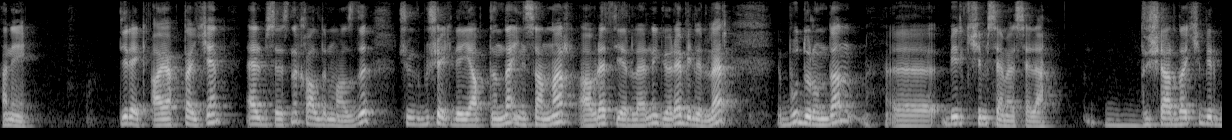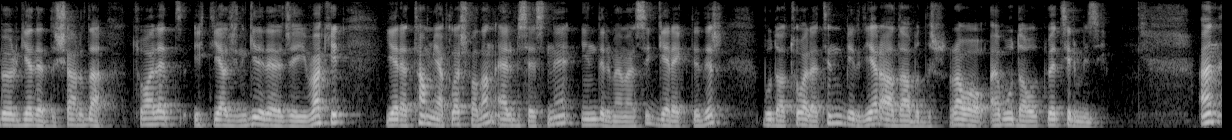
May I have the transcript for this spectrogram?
Hani direkt ayaktayken elbisesini kaldırmazdı. Çünkü bu şekilde yaptığında insanlar avret yerlerini görebilirler. Bu durumdan e, bir kimse mesela dışarıdaki bir bölgede dışarıda tuvalet ihtiyacını gidereceği vakit yere tam yaklaşmadan elbisesini indirmemesi gereklidir. Bu da tuvaletin bir diğer adabıdır. Ravav Ebu Davud ve Tirmizi. An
